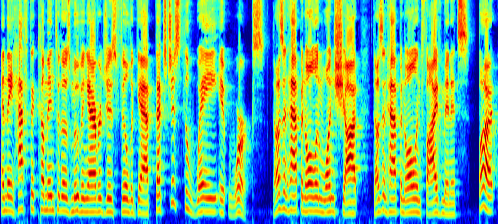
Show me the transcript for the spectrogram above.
and they have to come into those moving averages, fill the gap. That's just the way it works. Doesn't happen all in one shot, doesn't happen all in five minutes. But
